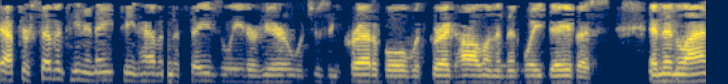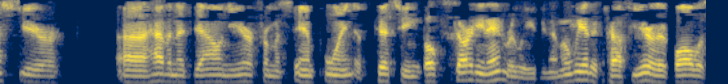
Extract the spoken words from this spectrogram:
after 17 and 18, having the stage leader here, which is incredible, with Greg Holland and then Wade Davis, and then last year uh, having a down year from a standpoint of pitching, both starting and relieving. I mean, we had a tough year. The ball was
